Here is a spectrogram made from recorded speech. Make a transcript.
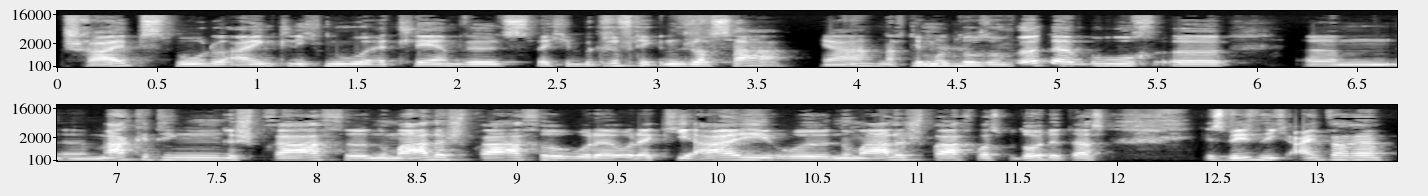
schreibst, wo du eigentlich nur erklären willst, welche Begriffe ein Glossar, ja, nach dem mhm. Motto so ein Wörterbuch, äh, ähm, äh, Marketing-Sprache, normale Sprache oder oder KI oder normale Sprache, was bedeutet das? Ist wesentlich einfacher,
